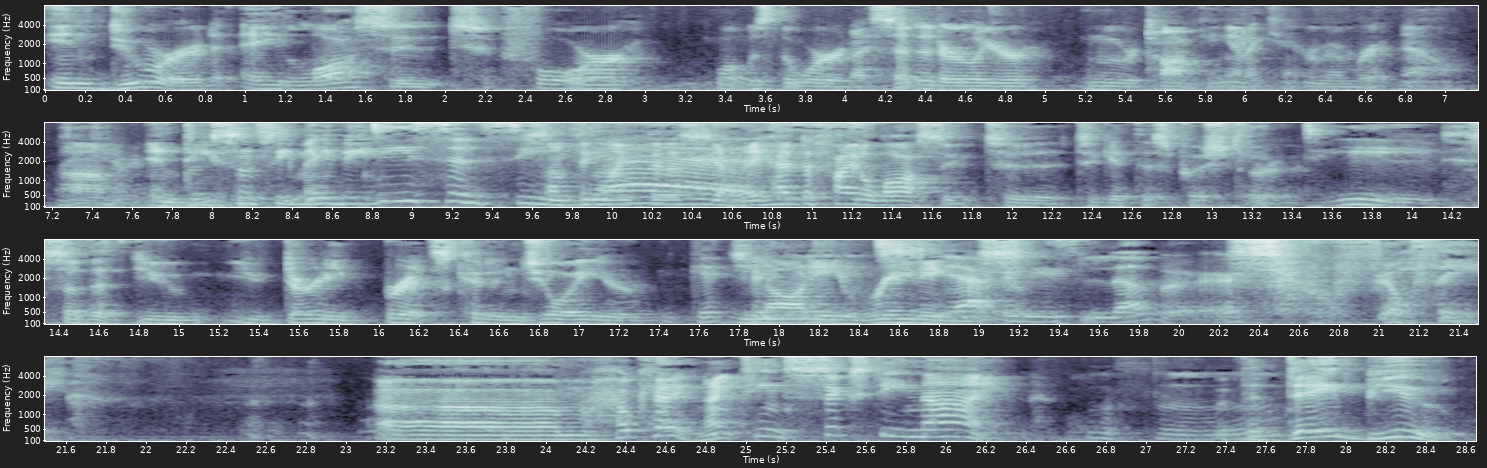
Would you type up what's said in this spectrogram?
endured a lawsuit for what was the word? I said it earlier when we were talking, and I can't remember it now. Um, indecency, maybe Decency. something like this. Yeah, they had to fight a lawsuit to to get this pushed through, Indeed. so that you you dirty Brits could enjoy your, your naughty readings. Chatterley's lover. So filthy. um, okay, 1969. With the debut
